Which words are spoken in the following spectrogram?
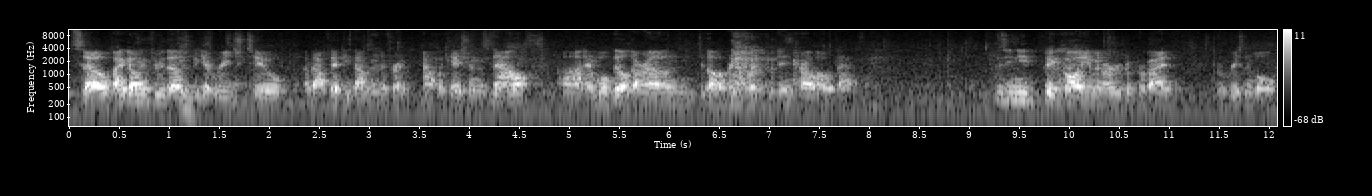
So by going through those, we get reach to about 50,000 different applications now, uh, and we'll build our own developer network in parallel with that. Because you need big volume in order to provide reasonable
